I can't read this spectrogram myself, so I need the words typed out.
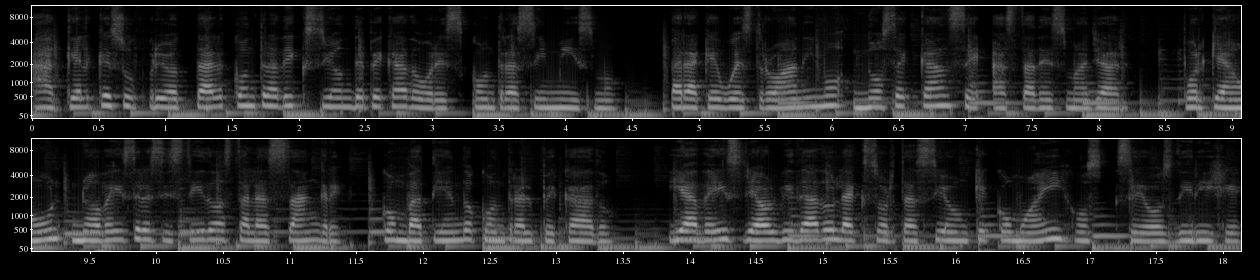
a aquel que sufrió tal contradicción de pecadores contra sí mismo, para que vuestro ánimo no se canse hasta desmayar, porque aún no habéis resistido hasta la sangre, combatiendo contra el pecado, y habéis ya olvidado la exhortación que como a hijos se os dirige,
